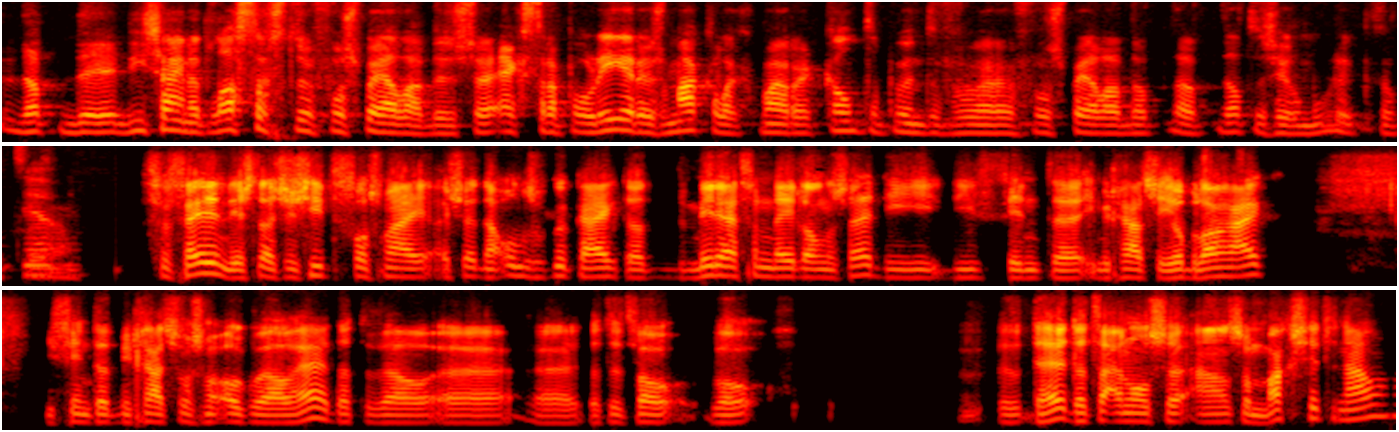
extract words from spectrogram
dat, de, die zijn het lastigste te voorspellen. Dus extrapoleren is makkelijk, maar kantelpunten voorspellen, dat, dat, dat is heel moeilijk. Dat, ja. Het vervelende is dat je ziet, volgens mij, als je naar onderzoeken kijkt, dat de meerderheid van de Nederlanders, hè, die, die vindt immigratie heel belangrijk die vindt dat migratie volgens mij ook wel, hè, dat, er wel uh, uh, dat het wel, wel hè, dat we aan onze, aan onze max zitten nou.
